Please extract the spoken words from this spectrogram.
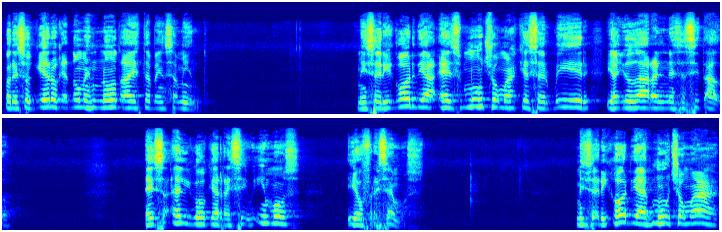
Por eso quiero que tomes nota de este pensamiento. Misericordia es mucho más que servir y ayudar al necesitado es algo que recibimos y ofrecemos. Misericordia es mucho más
